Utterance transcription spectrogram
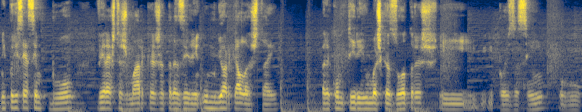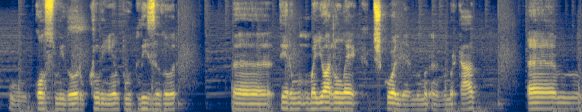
E por isso é sempre bom ver estas marcas a trazerem o melhor que elas têm para competirem umas com as outras e, e depois assim o, o, consumidor, o cliente, o utilizador uh, ter um maior leque de escolha no, no mercado um,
